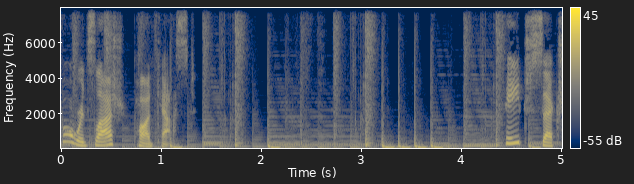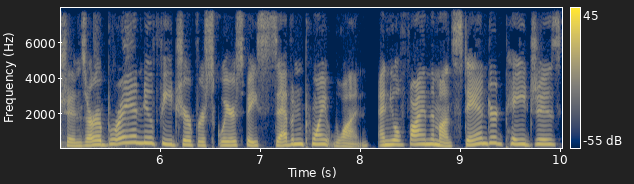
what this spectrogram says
forward slash podcast. Page sections are a brand new feature for Squarespace 7.1, and you'll find them on standard pages,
